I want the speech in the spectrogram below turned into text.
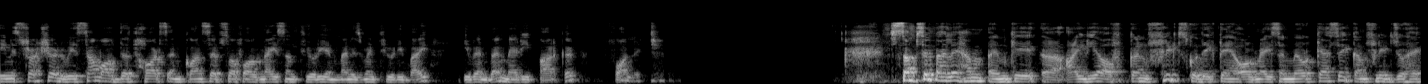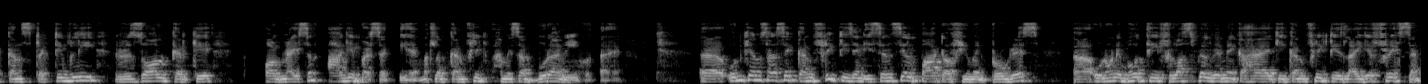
in structured way some of the thoughts and concepts of organization theory and management theory by given by Mary Parker Follett. सबसे पहले हम इनके आइडिया ऑफ़ कन्फ्लिक्ट्स को देखते हैं ऑर्गेनाइजेशन में और कैसे कन्फ्लिक्ट जो है कंस्ट्रक्टिवली रिजॉल्व करके ऑर्गेनाइजेशन आगे बढ़ सकती है। मतलब कन्फ्लिक्ट हमेशा बुरा नहीं होता है। उनके अनुसार से conflict is an essential part of human progress उन्होंने बहुत ही फिलोसफिकल वे में कहा है कि conflict is like a friction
